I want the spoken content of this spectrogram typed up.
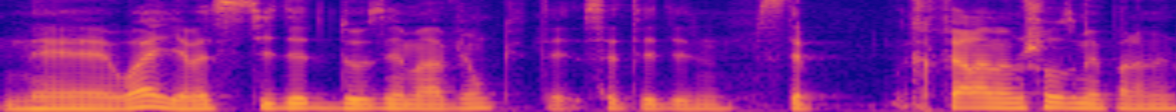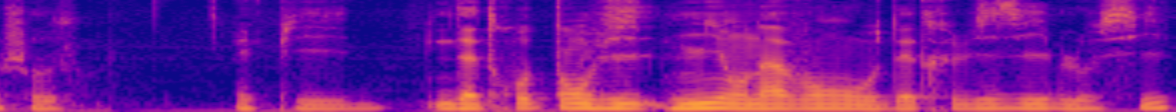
Mais ouais, il y avait cette idée de deuxième avion qui était, c'était, c'était faire la même chose mais pas la même chose. Et puis d'être autant mis en avant ou d'être visible aussi,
